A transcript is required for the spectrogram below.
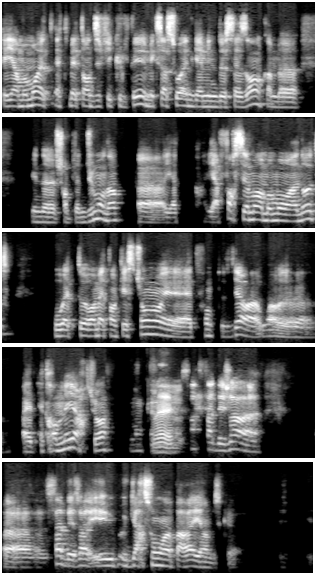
et il y a un moment, elle, te met en difficulté, mais que ça soit une gamine de 16 ans comme une championne du monde. Hein. Il y, a, forcément un moment ou un autre où elles te remettent en question et elles te font te dire, wow, te rendent meilleur, tu vois. Donc, ça, ça, déjà, euh, ça déjà, et garçon, hein, pareil, hein, parce que j'ai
